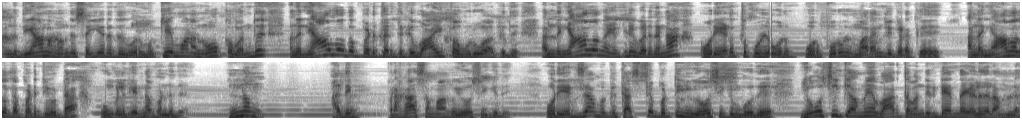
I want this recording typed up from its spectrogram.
அந்த தியானம் வந்து செய்யறது ஒரு முக்கியமான நோக்கம் வந்து அந்த ஞாபகப்படுத்துறதுக்கு வாய்ப்பை உருவாக்குது. அந்த ஞாபகம் எப்படி வருதுன்னா ஒரு இடத்துக்குள்ள ஒரு ஒரு பொருள் மறைஞ்சு கிடக்கு. அந்த ஞாபகத்தை படுத்தி விட்டா உங்களுக்கு என்ன பண்ணுது? இன்னும் அதி பிரகாசமாக யோசிக்குது. ஒரு எக்ஸாமுக்கு கஷ்டப்பட்டு நீங்க யோசிக்கும் போது யோசிக்காமே வார்த்தை வந்துகிட்டே இருந்தா எழுதலாம்ல?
